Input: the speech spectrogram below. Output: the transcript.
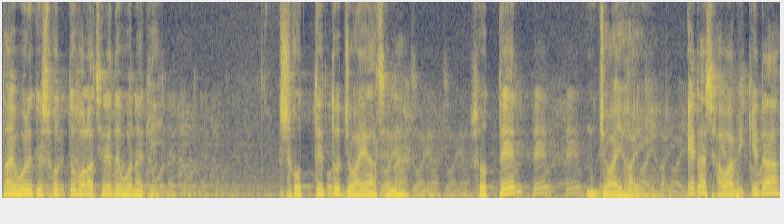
তাই বলে কি সত্য বলা ছেড়ে দেবো নাকি? সত্যের তো জয় আছে না। সত্যের জয় হয়। এটা স্বাভাবিক। এটা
